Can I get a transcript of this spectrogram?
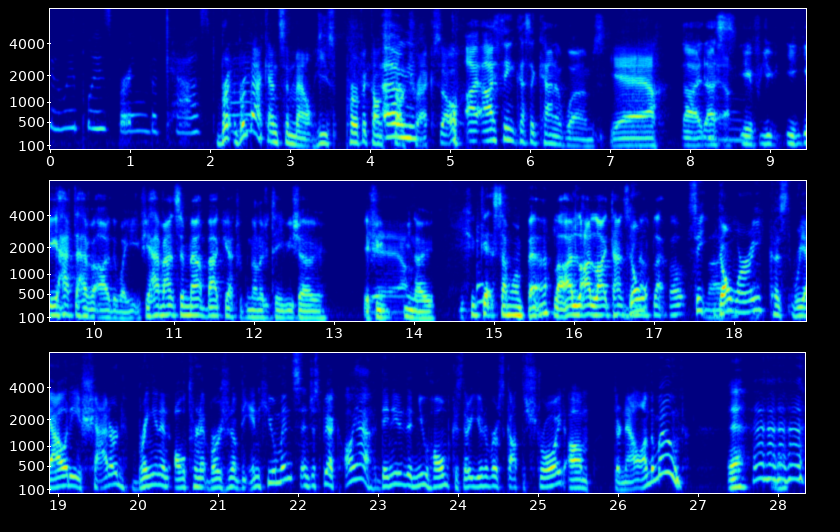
Can we please bring the cast? bring, bring back Anson Mount. He's perfect on Star Um, Trek. So I, I think that's a can of worms. yeah, Like that's if you, you you have to have it either way. If you have Anson Mount back, you have to acknowledge the TV show. If you you know you could get someone better. Like I, I liked Anson Don't- Black Bolt. See, Like, don't worry, because reality is shattered. Bring in an alternate version of the Inhumans and just be like, oh yeah, they needed a new home because their universe got destroyed. Um, they're now on the moon. Yeah.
